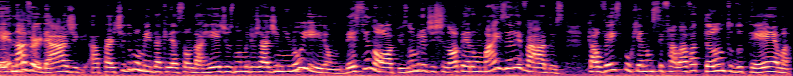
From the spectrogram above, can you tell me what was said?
É, na verdade, a partir do momento da criação da rede, os números já diminuíram. De Sinop, os números de Sinop eram mais elevados. Talvez porque não se falava tanto do tema,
